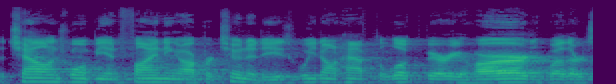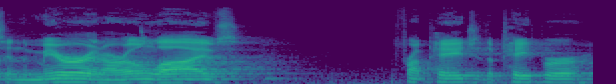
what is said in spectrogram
The challenge won't be in finding opportunities. We don't have to look very hard, whether it's in the mirror in our own lives, the front page of the paper,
